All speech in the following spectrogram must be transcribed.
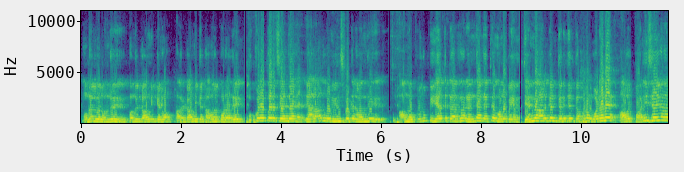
முதல்வர் வந்து வந்து கவனிக்கணும். அதை கவனிக்க தவறக்கூடாது. முக்குளத்தோட சேர்ந்த யாராவது ஒரு இன்ஸ்பெக்டர் வந்து அவங்க பொறுப்பு ஏத்துட்டாருன்னா ரெண்டாம் நேரத்தை மனு பெயர் என்ன ஆளுக்குன்னு தெரிஞ்சதுக்கு அப்புறம் உடனே அவர் பணி செய்ய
